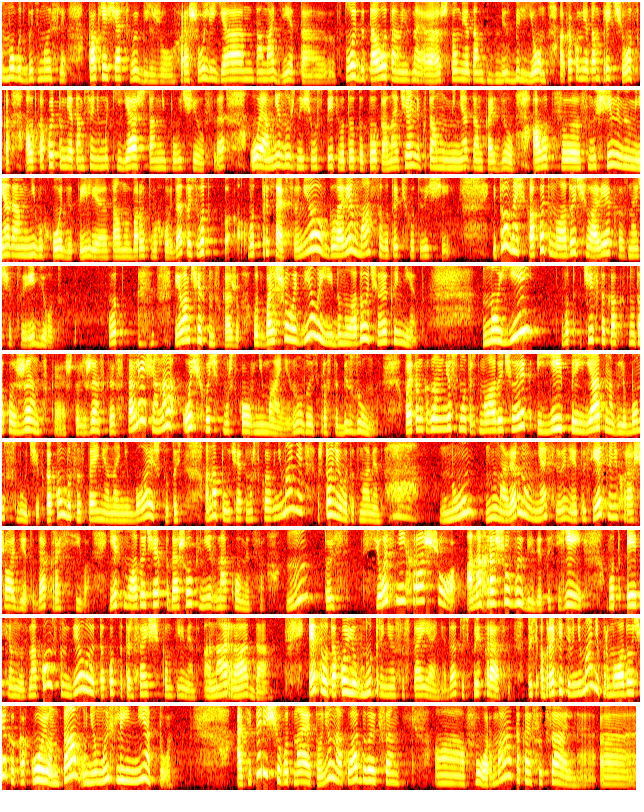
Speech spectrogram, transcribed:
могут быть мысли, как я сейчас выгляжу, хорошо ли я там одета, вплоть до того, там, не знаю, что у меня там с, с бельем, а как у меня там прическа, а вот какой-то у меня там сегодня макияж там не получился, да? ой, а мне нужно еще успеть вот то-то, то-то, а начальник там у меня там козел, а вот с, с мужчинами у меня там не выходит или там наоборот выходит, да, то есть вот, вот представьте, у нее в голове масса вот этих вот вещей. И то, значит, какой-то молодой человек, значит, идет. Вот я вам честно скажу, вот большого дела ей до молодого человека нет. Но ей вот чисто как, ну, такое женское, что ли, женская составляющая, она очень хочет мужского внимания, ну, то есть просто безумно. Поэтому, когда на нее смотрит молодой человек, ей приятно в любом случае, в каком бы состоянии она ни была и что. То есть она получает мужское внимание, что у нее в этот момент? Ну, ну, наверное, у меня сегодня, то есть я сегодня хорошо одета, да, красиво. Если молодой человек подошел к ней знакомиться, м, то есть все с ней хорошо, она хорошо выглядит, то есть ей вот этим знакомством делают такой потрясающий комплимент, она рада. Это вот такое ее внутреннее состояние, да, то есть прекрасно. То есть обратите внимание про молодого человека, какой он там, у него мыслей нету. А теперь еще вот на это у него накладывается форма такая социальная. А,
